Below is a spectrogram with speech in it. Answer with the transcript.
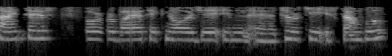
scientist for biotechnology in uh, Turkey, Istanbul.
